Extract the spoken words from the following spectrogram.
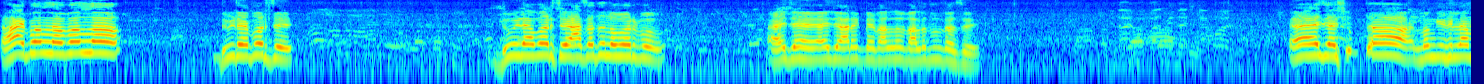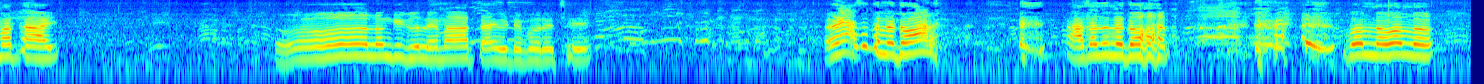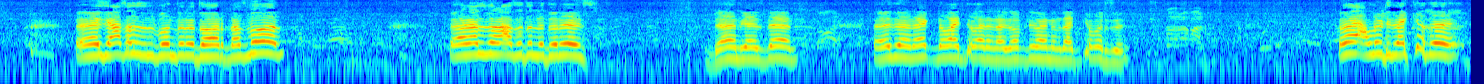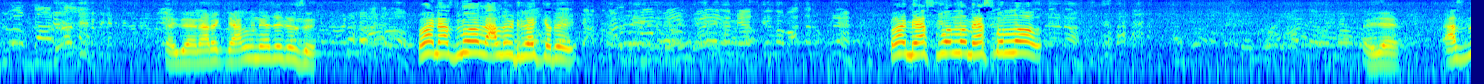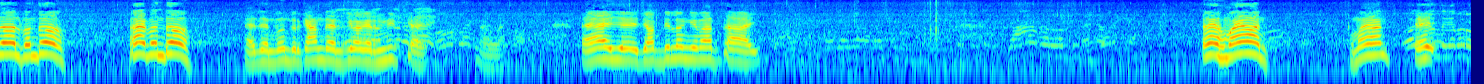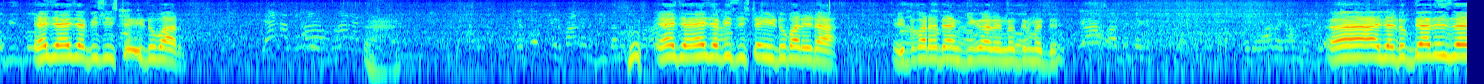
I বলল বলল। দুইটাই পড়ছে। দুইটা পড়ছে আজাদুল্লো পড়ব। এই যে এই যে আরেকটা ভালো ভালো তুলতেছে। এই যে, সুপ্ত, লঙ্গি খুলে মাথায়। ও, লঙ্গি খুলে মাথায় উঠে পড়েছে। এই তুলে ধর। আসাদুল্লো ধর। বলল বলল। এই যে আসাদুল, বন্ধুরে ধর, নাজমল। নাজমল আসাদুল্লে ধরিস। দেন গ্যাস দেন। এই দেন একটা বাইতে পারে না গপটি মানে দাঁড়িয়ে পড়ছে এই আলুটি দেখা দে। এই দেন, আরেকটা আলু নিয়ে যাইতেছে। ওই নাজমল আলুটি দেখা দে। ওই ম্যাচ বলল ম্যাচ বলল। এই যে, আসদল, বন্ধু। এই বন্ধু, এই দেন বন্ধুর কাম দেন কিবা করে নিট খায়? আল্লাহ। এই যে, জব দিলঙ্গি মারতাই এই হুমায়ুন হুমায়ুন, এই এই যে এই যে, বিশিষ্ট ইউটিউবার। এই যে এই যে, বিশিষ্ট ইউটিউবার এটা। ইউটিউবারে দেন কি করে নদীর মধ্যে? এই যে, ডুব দিয়ে দিছে।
